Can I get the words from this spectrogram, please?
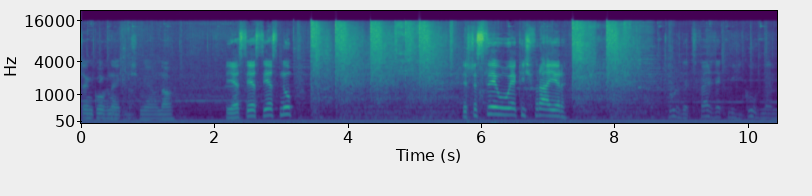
Ten główny jakiś miał, no. Jest, jest, jest, noob! Jeszcze z tyłu jakiś frajer. Kurde, cfel z jakimś gównem.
